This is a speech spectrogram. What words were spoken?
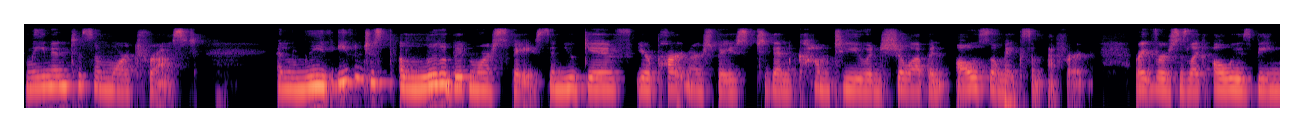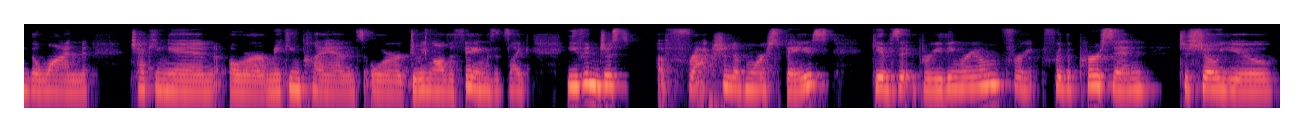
lean into some more trust and leave even just a little bit more space and you give your partner space to then come to you and show up and also make some effort right versus like always being the one checking in or making plans or doing all the things it's like even just a fraction of more space gives it breathing room for for the person to show you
